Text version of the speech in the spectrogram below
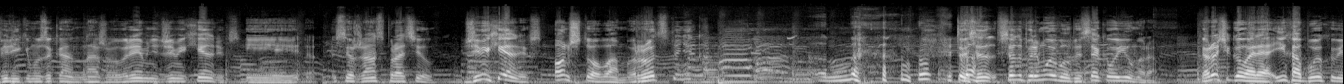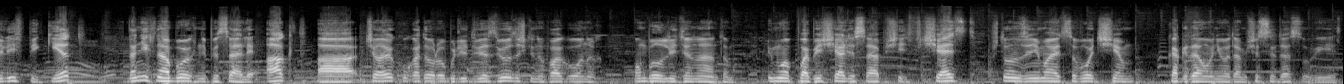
великий музыкант нашего времени Джимми Хендрикс. И сержант спросил, Джимми Хендрикс, он что, вам родственник? То есть все напрямую было, без всякого юмора. Короче говоря, их обоих увели в пикет. На них на обоих написали акт, а человеку, у которого были две звездочки на погонах, он был лейтенантом, ему пообещали сообщить в часть, что он занимается вот чем, когда у него там часы досуга есть.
